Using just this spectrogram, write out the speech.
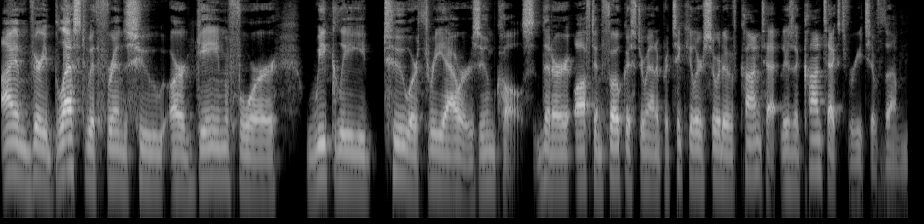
I am very blessed with friends who are game for weekly two or three hour Zoom calls that are often focused around a particular sort of context. There's a context for each of them,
